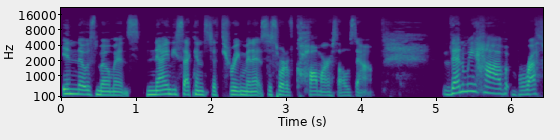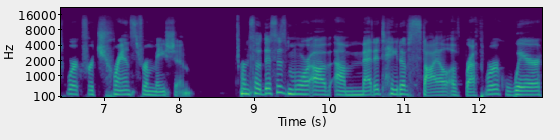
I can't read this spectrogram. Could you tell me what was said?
in those moments, 90 seconds to three minutes to sort of calm ourselves down. Then we have breath work for transformation. And so this is more of a meditative style of breath work where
